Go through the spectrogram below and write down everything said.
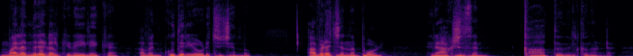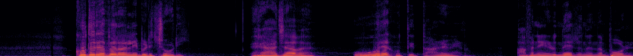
മലനിരകൾക്കിടയിലേക്ക് അവൻ കുതിരയോടിച്ചു ചെന്നു. അവിടെ ചെന്നപ്പോൾ രാക്ഷസൻ കാത്തു നിൽക്കുന്നുണ്ട്. കുതിര വിറലി പിടിച്ചോടി. രാജാവ് ഊര കുത്തി താഴെ വീണു. അവൻ എഴുന്നേറ്റ് നിന്നപ്പോൾ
